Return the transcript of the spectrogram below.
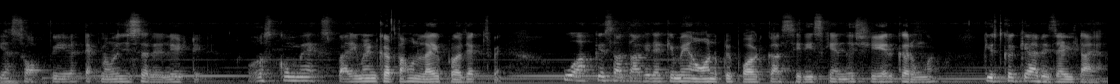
या सॉफ्टवेयर टेक्नोलॉजी से रिलेटेड और उसको मैं एक्सपेरिमेंट करता हूँ लाइव प्रोजेक्ट्स पे। वो आपके साथ आगे जाके मैं ऑन अपने पॉडकास्ट सीरीज़ के अंदर शेयर करूँगा कि उसका क्या रिज़ल्ट आया।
